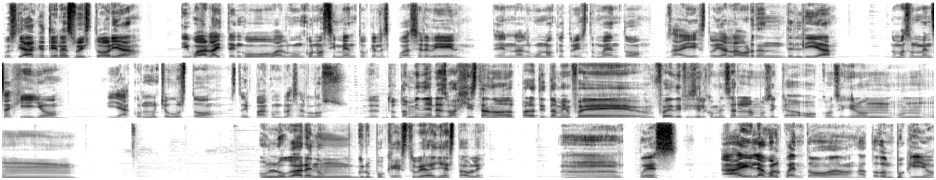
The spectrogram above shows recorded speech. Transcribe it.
Pues ya que tiene su historia. Igual ahí tengo algún conocimiento que les pueda servir en alguno que otro instrumento. Pues ahí estoy a la orden del día. Nomás un mensajillo y ya con mucho gusto estoy para complacerlos. Tú también eres bajista, ¿no? ¿Para ti también fue, fue difícil comenzar en la música o conseguir un, un, un, lugar en un grupo que estuviera ya estable? Mm, pues ahí le hago el cuento a, todo un poquillo.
